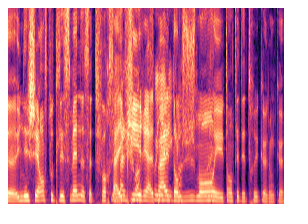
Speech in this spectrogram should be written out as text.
une échéance toutes les semaines, ça te force à écrire et à y pas aller, être dans quoi. le jugement Ouais. et tenter des trucs. Donc euh,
